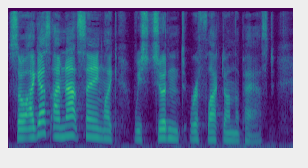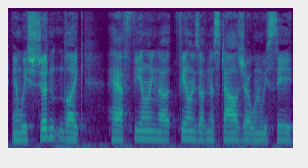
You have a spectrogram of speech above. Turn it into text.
So I guess I'm not saying like we shouldn't reflect on the past and we shouldn't like have feeling uh, feelings of nostalgia when we see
